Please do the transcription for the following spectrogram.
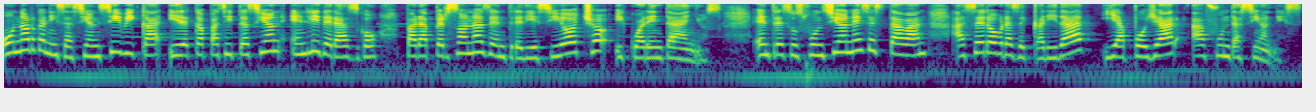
una organización cívica y de capacitación en liderazgo para personas de entre 18 y 40 años. Entre sus funciones estaban hacer obras de caridad y apoyar a fundaciones.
